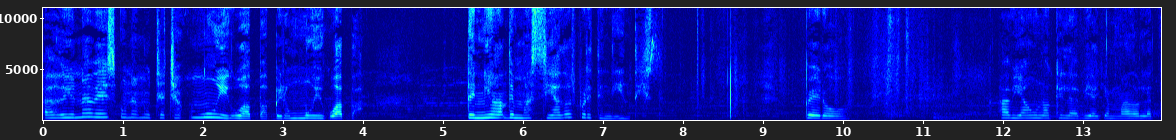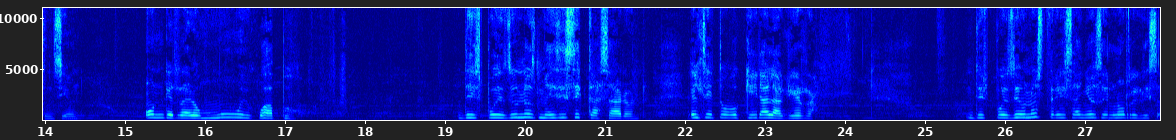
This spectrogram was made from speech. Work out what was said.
Había una vez una muchacha muy guapa, pero muy guapa. Tenía demasiados pretendientes. Pero había uno que le había llamado la atención un guerrero muy guapo. Después de unos meses se casaron. Él se tuvo que ir a la guerra. Después de unos tres años él no regresó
